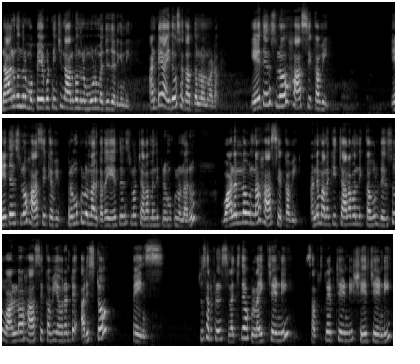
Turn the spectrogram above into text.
నాలుగు వందల ముప్పై ఒకటి నుంచి నాలుగు వందల మూడు మధ్య జరిగింది. అంటే ఐదవ శతాబ్దంలో అనమాట ఏథెన్స్లో హాస్య కవి ఏథెన్స్లో హాస్య కవి ప్రముఖులు ఉన్నారు కదా. ఏథెన్స్లో చాలామంది ప్రముఖులు ఉన్నారు. వాళ్ళల్లో ఉన్న హాస్య కవి అంటే మనకి చాలామంది కవులు తెలుసు. వాళ్ళలో హాస్య కవి ఎవరంటే అరిస్టో పెయిన్స్. చూసారు ఫ్రెండ్స్? నచ్చితే ఒక లైక్ చేయండి సబ్స్క్రైబ్ చేయండి షేర్ చేయండి.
